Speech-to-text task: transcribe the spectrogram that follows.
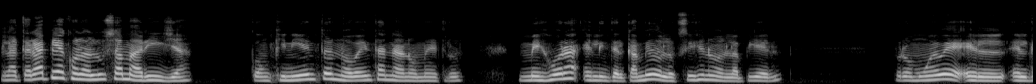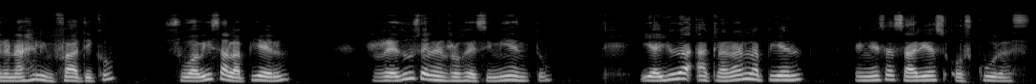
La terapia con la luz amarilla, con 590 nanómetros, mejora el intercambio del oxígeno en la piel, promueve el, el, drenaje linfático, suaviza la piel, reduce el enrojecimiento y ayuda a aclarar la piel en esas áreas oscuras.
